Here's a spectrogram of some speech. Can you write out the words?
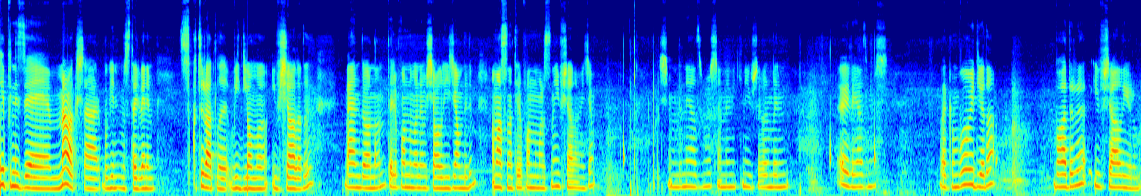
Hepinize merhaba arkadaşlar. Bugün Mustal benim scooter adlı videomu ifşaladı. Ben de onun telefon numaramı ifşalayacağım dedim. Ama aslında telefon numarasını ifşalamayacağım. Şimdi ne yazmış? Senden ikini ifşalarım benim. Öyle yazmış. Bakın bu videoda Bahadır'ı ifşalıyorum.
